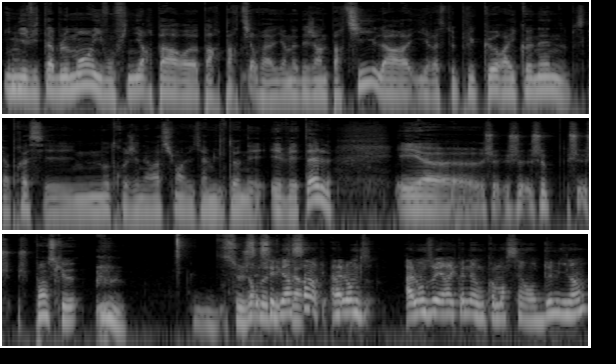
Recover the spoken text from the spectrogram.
inévitablement, ils vont finir par euh, par partir. Enfin, il y en a déjà un de parti. Là, il reste plus que Raikkonen parce qu'après c'est une autre génération avec Hamilton et, et Vettel. Et euh, je, je, je, je, je pense que ce genre C'est de c'est bien simple. Alonso, Alonso et Raikkonen ont commencé en 2001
